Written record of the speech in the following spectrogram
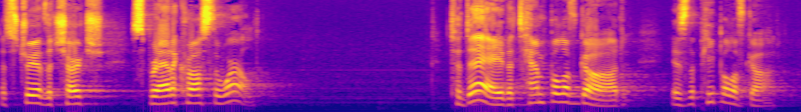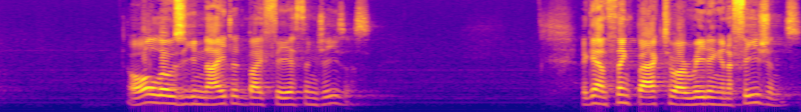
It's true of the church spread across the world. Today, the temple of God is the people of God. All those united by faith in Jesus. Again, think back to our reading in Ephesians.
